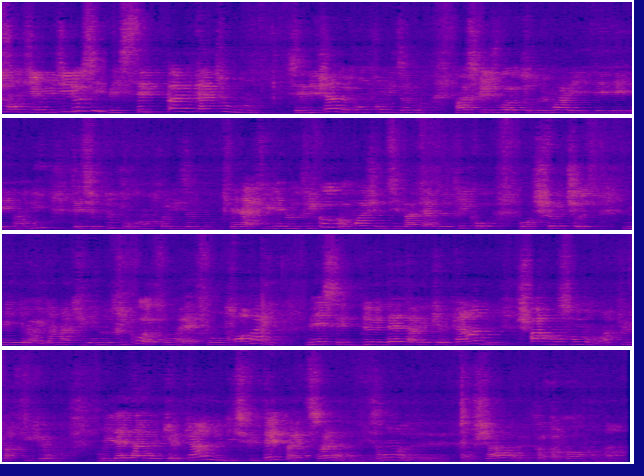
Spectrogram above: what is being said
sentir utile aussi, mais c'est pas le cas de tout le monde. C'est déjà de rompre l'isolement. Moi, ce que je vois autour de moi, les, des mamies, c'est surtout pour rompre l'isolement. Il y en a qui viennent au tricot, comme moi, je ne sais pas faire de tricot. Bon, je fais autre chose. Mais euh, il y en a qui viennent au tricot, elles font, elles font trois mailles. Mais c'est d'être avec quelqu'un, je parle en ce moment, hein, plus particulièrement, mais d'être avec quelqu'un, de discuter, de ne pas être seul à la maison. Euh, ton chat, euh, quand encore on en a.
